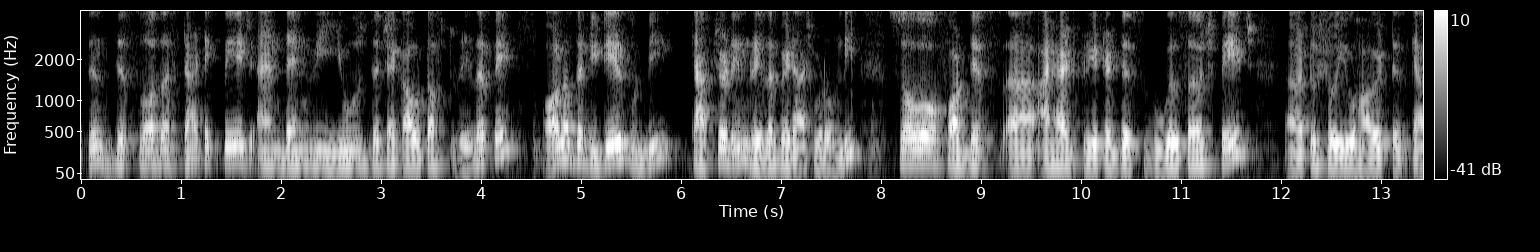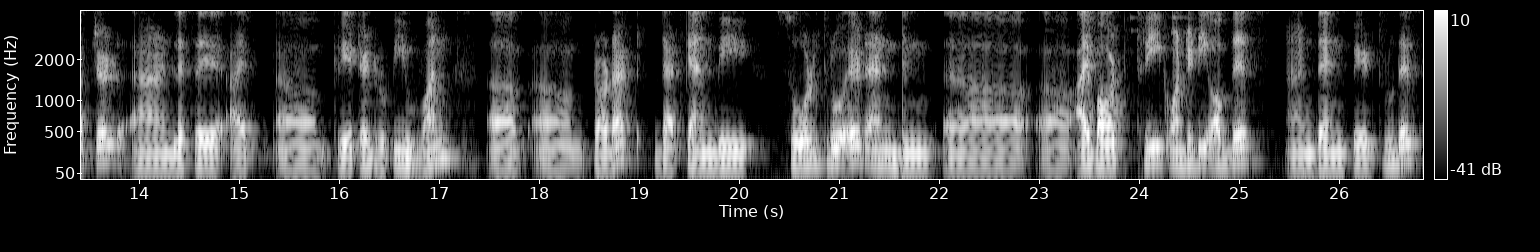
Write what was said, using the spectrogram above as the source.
Since this was a static page and then we used the checkout of razorpay all of the details would be captured in razorpay dashboard only. So for this uh, i had created this google search page uh, to show you how it is captured. And let's say i uh, created rupee one uh, um, product that can be sold through it and then uh, uh, I bought three quantity of this and then paid through this.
